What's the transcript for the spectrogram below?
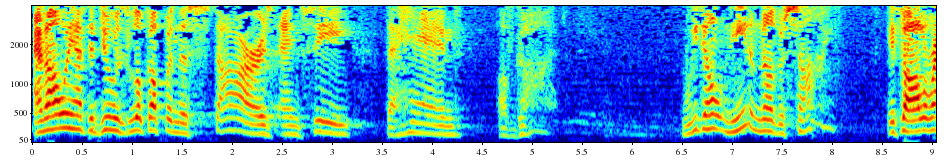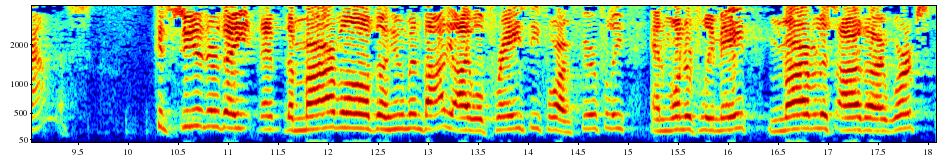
And all we have to do is look up in the stars and see the hand of God. We don't need another sign. It's all around us. Consider the, the, the, marvel of the human body. I will praise thee for I'm fearfully and wonderfully made. Marvelous are thy works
